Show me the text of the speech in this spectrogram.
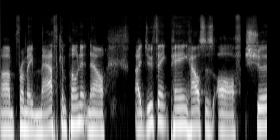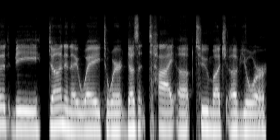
um, from a math component. Now, I do think paying houses off should be done in a way to where it doesn't tie up too much of your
